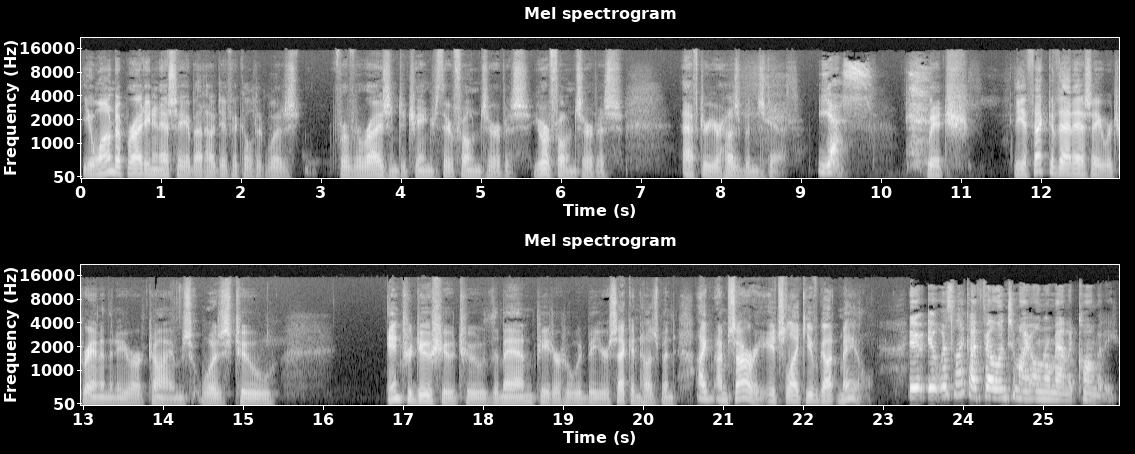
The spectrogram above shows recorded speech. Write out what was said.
You wound up writing an essay about how difficult it was for Verizon to change their phone service, your phone service, after your husband's death. Yes. which the effect of that essay, which ran in the New York Times, was to introduce you to the man, Peter, who would be your second husband. I, am sorry, it's like you've got mail. It, it was like I fell into my own romantic comedy.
